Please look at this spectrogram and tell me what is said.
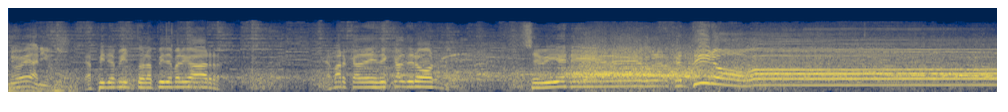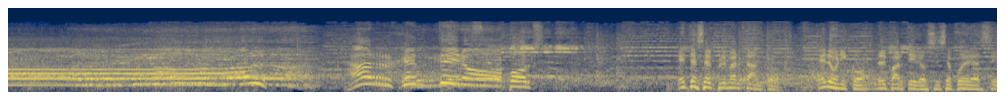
39 años. La pide Milton, la pide Melgar. La marca desde Calderón. Se viene el gol argentino. Gol argentino. Sports. Este es el primer tanto, el único del partido, si se puede decir,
